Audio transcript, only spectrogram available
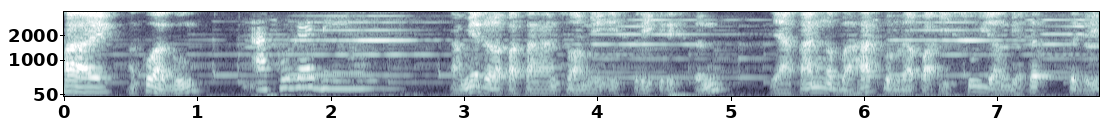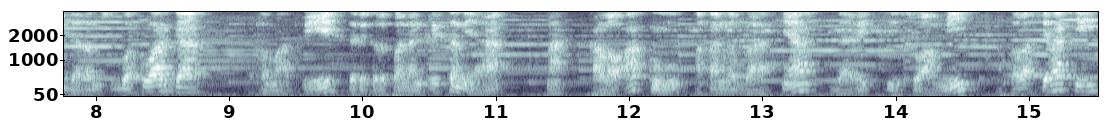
Hai, aku Agung. Aku Gading. Kami adalah pasangan suami istri Kristen yang akan ngebahas beberapa isu yang biasa terjadi dalam sebuah keluarga. Otomatis dari sudut pandang Kristen ya. Nah, kalau aku akan ngebahasnya dari si suami atau laki-laki.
